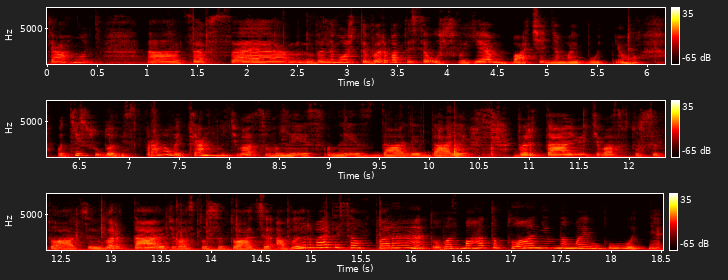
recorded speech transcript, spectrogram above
тягнуть це все. Ви не можете вирватися у своє бачення майбутнього. Оті судові справи тягнуть вас вниз, вниз, далі, далі, вертають вас в ту ситуацію, вертають вас в ту ситуацію, а ви рветеся вперед. У вас багато планів на майбутнє.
